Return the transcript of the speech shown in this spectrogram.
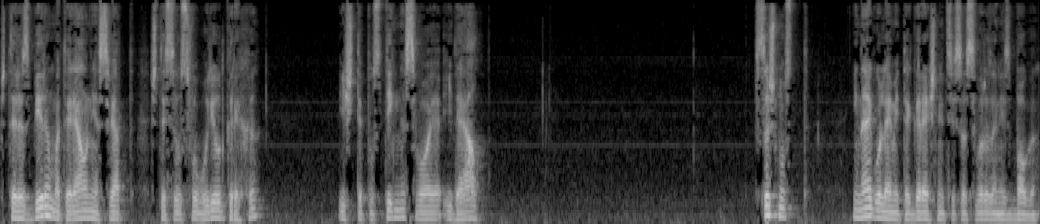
ще разбира материалния свят, ще се освободи от греха и ще постигне своя идеал. Всъщност и най-големите грешници са свързани с Бога.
